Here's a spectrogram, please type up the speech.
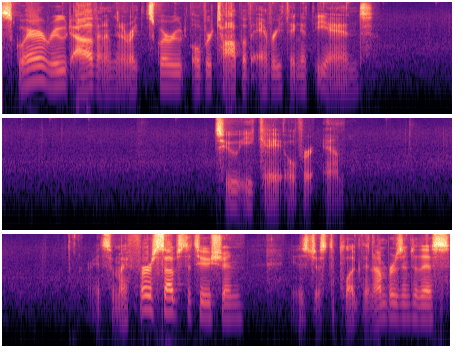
square root of, and I'm going to write the square root over top of everything at the end, 2ek over m. Alright, so my first substitution is just to plug the numbers into this.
